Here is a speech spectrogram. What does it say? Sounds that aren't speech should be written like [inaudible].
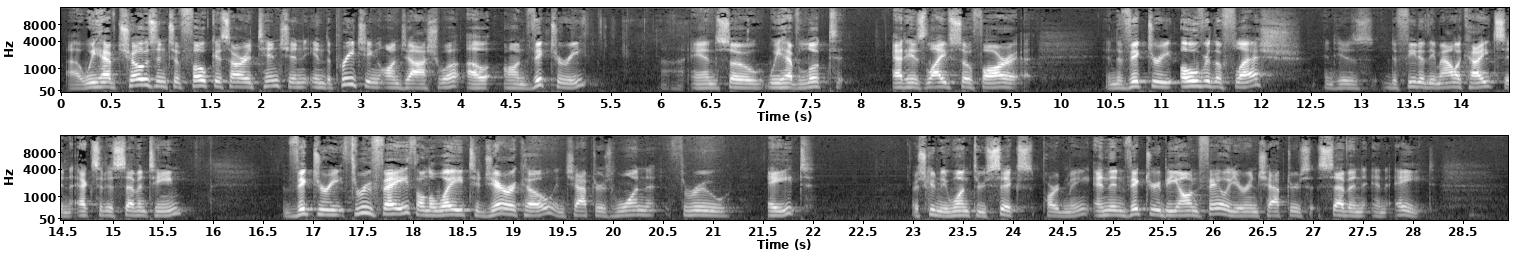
Uh, we have chosen to focus our attention in the preaching on Joshua uh, on victory. Uh, and so we have looked at his life so far and the victory over the flesh and his defeat of the Amalekites in Exodus 17 victory through faith on the way to Jericho in chapters 1 through 8. Excuse me, 1 through 6, pardon me. And then victory beyond failure in chapters 7 and 8.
